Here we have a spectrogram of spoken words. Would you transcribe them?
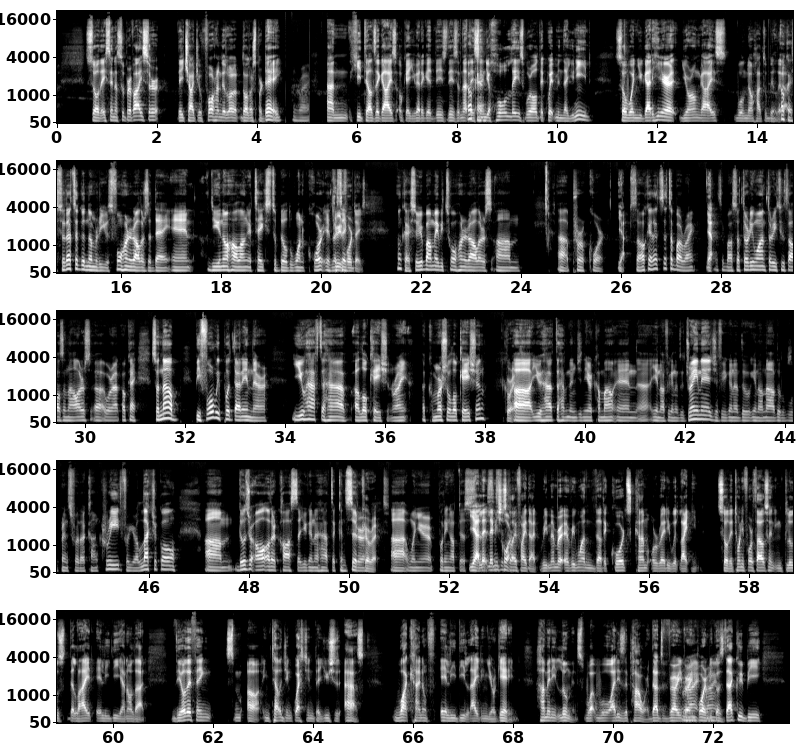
So they send a supervisor. They charge you four hundred dollars per day. right. and he tells the guys, okay, you got to get this, this, and that. They send you a whole list with all the equipment that you need. So when you got here, your own guys will know how to build it Okay, up. so that's a good number to use. Four hundred dollars a day. And do you know how long it takes to build one court? If Three let's to say, four days. Okay, so you're about maybe twelve hundred dollars um, uh, per court. Yeah. So okay, that's that's about right. Yeah. That's about so thirty-one, thirty-two thousand dollars. Uh, we're at okay. So now before we put that in there, you have to have a location, right? A commercial location. Correct. Uh, you have to have an engineer come out and uh, you know if you're gonna do drainage, if you're gonna do you know now do the blueprints for the concrete, for your electrical. Um, those are all other costs that you're gonna have to consider Correct. uh, when you're putting up this. Yeah, this- let, let me just court. clarify that. Remember, everyone, that the cords come already with lighting. So the 24,000 includes the light, LED, and all that. The other thing, uh, intelligent question that you should ask what kind of LED lighting you're getting? How many lumens? What, what is the power? That's very, very Right, important right. because that could be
